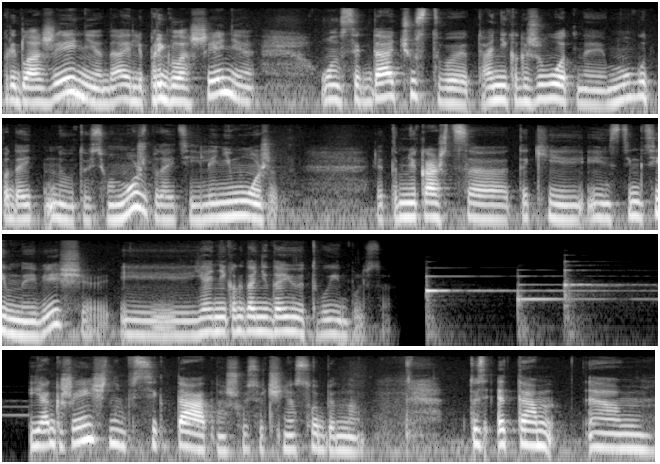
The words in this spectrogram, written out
предложение, да, или приглашение, он всегда чувствует, они как животные могут подойти, ну, то есть он может подойти или не может. Это, мне кажется, такие инстинктивные вещи, и я никогда не даю этого импульса. Я к женщинам всегда отношусь очень особенно. То есть это эм,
